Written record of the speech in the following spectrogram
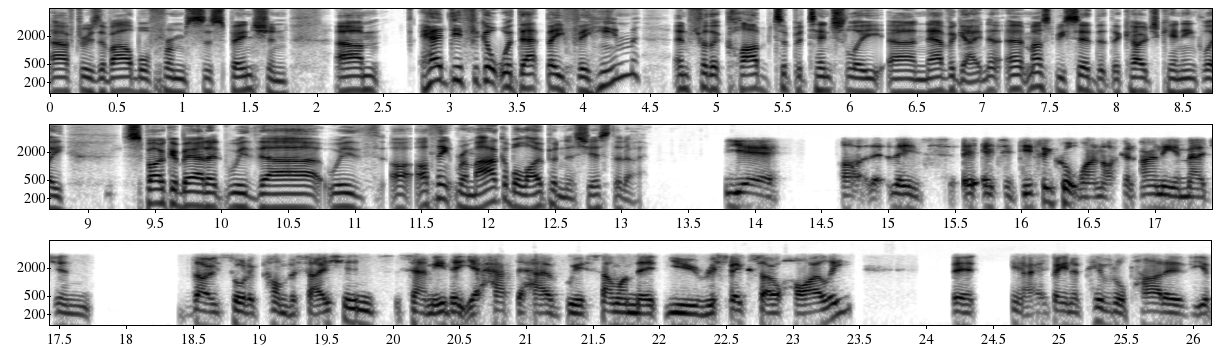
after he's available from suspension. Um, how difficult would that be for him and for the club to potentially uh, navigate? It must be said that the coach Ken Hinkley spoke about it with uh, with I think remarkable openness yesterday. Yeah, uh, it's a difficult one. I can only imagine those sort of conversations, Sammy, that you have to have with someone that you respect so highly, that you know has been a pivotal part of your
